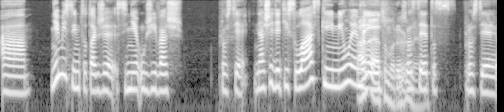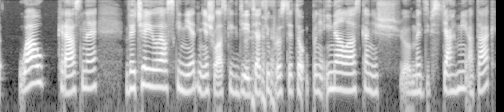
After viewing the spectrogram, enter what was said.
A nemyslím to tak, že si neužívaš proste, naše deti sú lásky, milujeme ja ich. tomu rozumiem. proste je to proste wow, krásne. Väčšej lásky nie, než lásky k dieťaťu. Proste to úplne iná láska, než medzi vzťahmi a tak.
